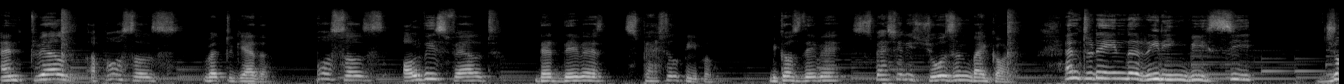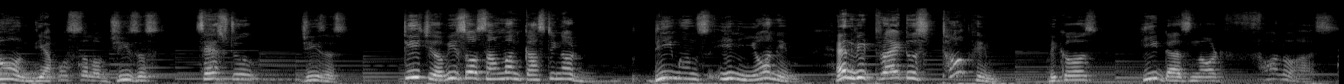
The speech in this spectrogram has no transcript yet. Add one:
and 12 apostles were together. Apostles always felt that they were special people. because they were specially chosen by God. And today in the reading, we see John, the apostle of Jesus, says to Jesus, Teacher, we saw someone casting out demons in your name, and we tried to stop him because he does not follow us.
